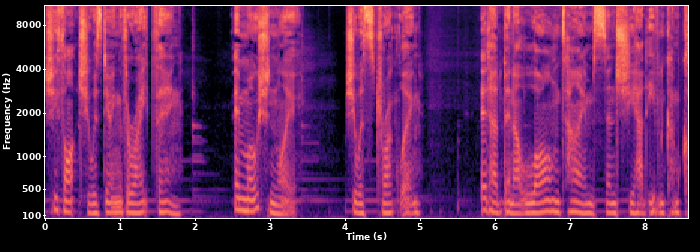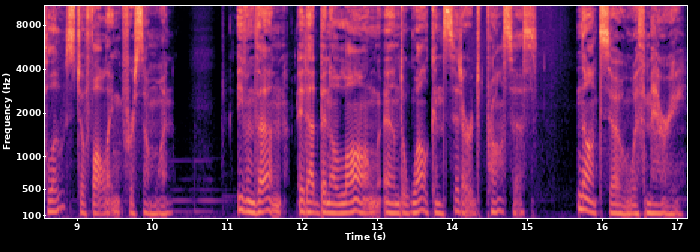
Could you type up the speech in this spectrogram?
she thought she was doing the right thing. Emotionally, she was struggling. It had been a long time since she had even come close to falling for someone. Even then, it had been a long and well considered process. Not so with Mary.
